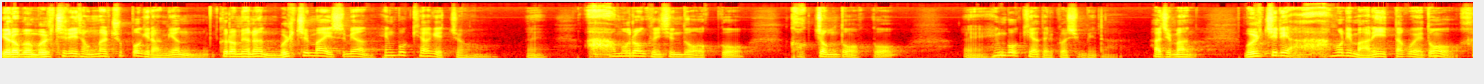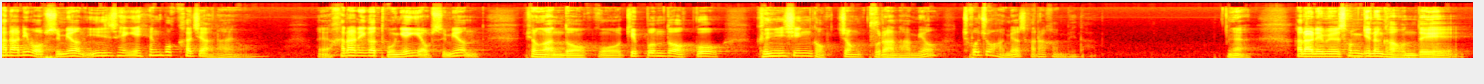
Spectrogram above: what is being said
여러분 물질이 정말 축복이라면 그러면은 물질만 있으면 행복해야겠죠. 네. 아무런 근심도 없고 걱정도 없고 네, 행복해야 될 것입니다. 하지만 물질이 아무리 많이 있다고 해도 하나님 없으면 인생이 행복하지 않아요. 네, 하나님과 동행이 없으면 평안도 없고 기쁨도 없고 근심 걱정 불안하며 초조하며 살아갑니다. 네, 하나님을 섬기는 가운데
